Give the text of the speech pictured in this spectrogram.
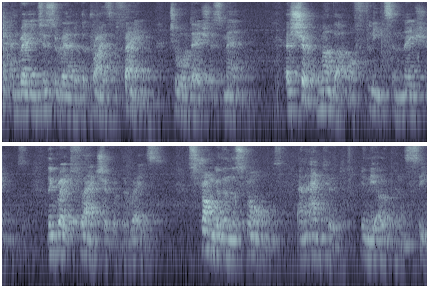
and ready to surrender the prize of fame to audacious men. A ship mother of fleets and nations, the great flagship of the race, stronger than the storms and anchored in the open sea.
